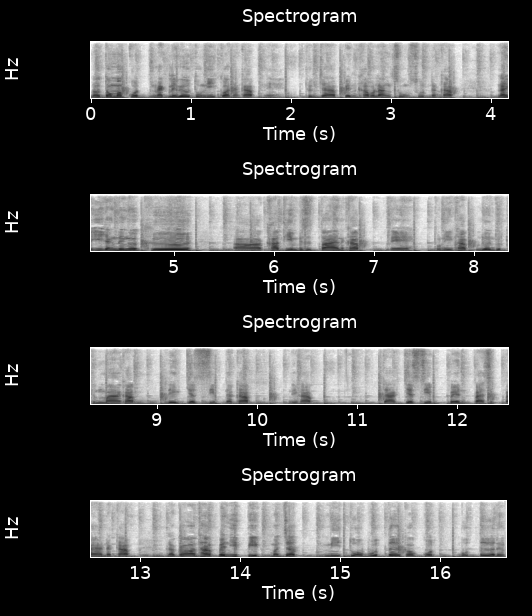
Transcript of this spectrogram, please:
เราต้องมากด max level ตรงนี้ก่อนนะครับนี่ถึงจะเป็นค่าพลังสูงสุดนะครับ และอีกอย่างหนึ่งก็คืออ่าค่าทีมเป็นสไตล์นะครับนี่ตรงนี้ครับเลื่อนขึ้นมาครับเลข70 นะครับนี่ครับจาก 70 เป็น 88 นะครับ แล้วก็ถ้าเป็นอีพิกมันจะมีตัวบูสเตอร์ก็กดบูสเตอร์ด้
